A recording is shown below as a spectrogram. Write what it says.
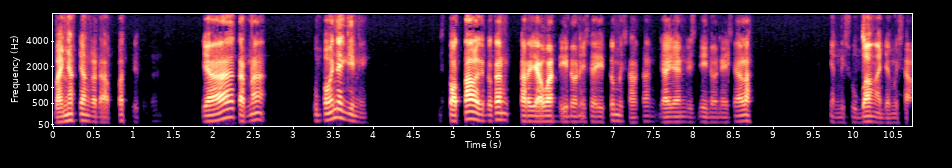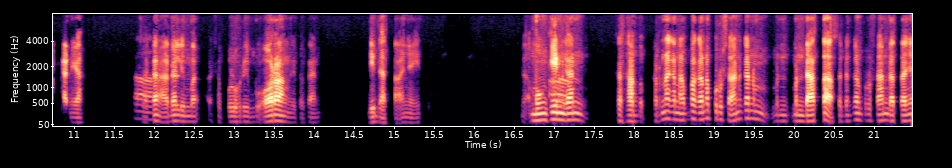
Banyak yang nggak dapat gitu kan. Ya karena umpamanya gini total gitu kan karyawan di Indonesia itu misalkan ya yang di Indonesia lah yang di Subang aja misalkan ya. Misalkan ada lima sepuluh ribu orang gitu kan di datanya itu. Nggak mungkin Ah. kan sesahabat karena kenapa? Karena perusahaan kan men- mendata sedangkan perusahaan datanya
